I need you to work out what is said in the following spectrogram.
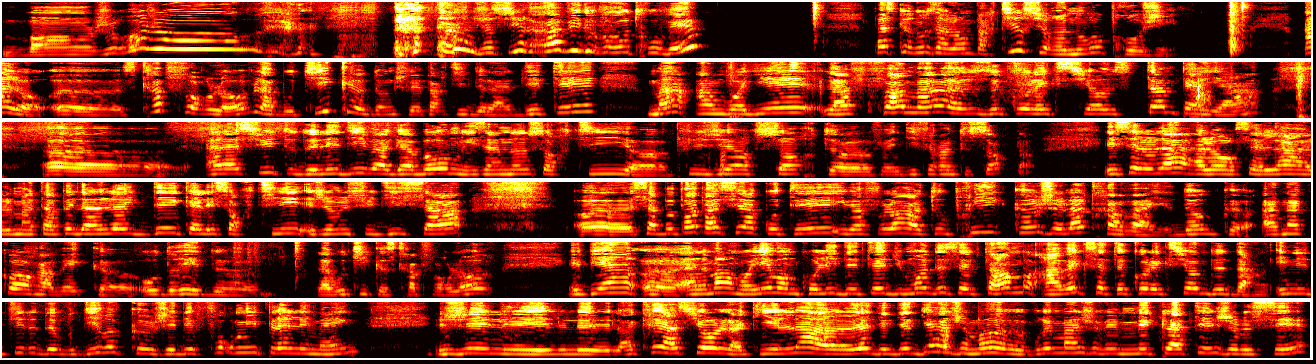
Bonjour, bonjour Je suis ravie de vous retrouver parce que nous allons partir sur un nouveau projet. Alors, euh, Scrap for Love, la boutique, donc je fais partie de la DT, m'a envoyé la fameuse collection Stamperia. Euh, à la suite de Lady Vagabond, ils en ont sorti euh, plusieurs sortes, enfin différentes sortes. Hein. Et celle-là, alors celle-là, elle m'a tapé dans l'œil dès qu'elle est sortie. Et je me suis dit ça, euh, ça ne peut pas passer à côté. Il va falloir à tout prix que je la travaille. Donc, euh, en accord avec euh, Audrey de la boutique Scrap for Love, eh bien, elle m'a envoyé mon colis d'été du mois de septembre avec cette collection dedans. Inutile de vous dire que j'ai des fourmis plein les mains j'ai les, la création là qui est là, euh, je me, vraiment je vais m'éclater, je le sais,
